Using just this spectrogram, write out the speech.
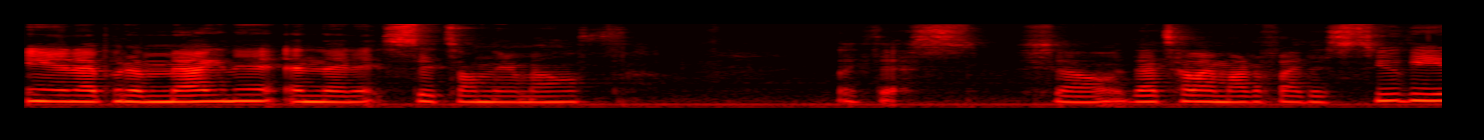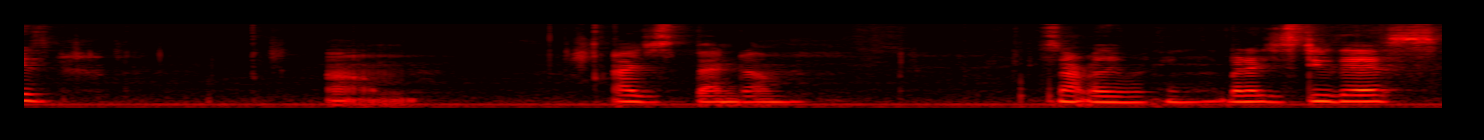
And I put a magnet and then it sits on their mouth like this. So that's how I modify the Soothies. Um, I just bend them. It's not really working, but I just do this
